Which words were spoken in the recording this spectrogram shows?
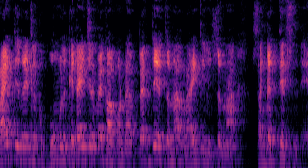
రాయితీ రేట్లకు భూములు కేటాయించడమే కాకుండా పెద్ద ఎత్తున రాయితీలు ఇస్తున్న సంగతి తెలిసిందే.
